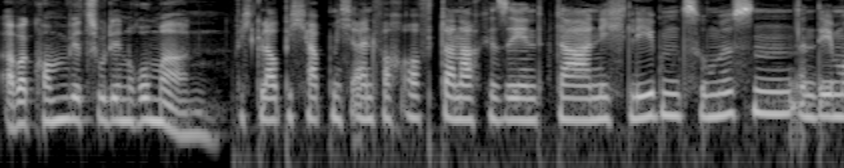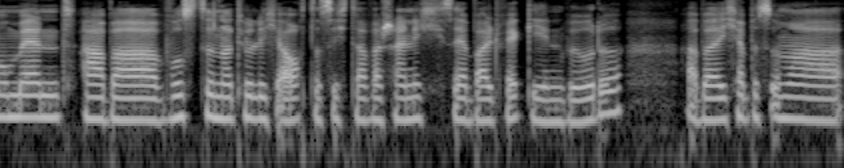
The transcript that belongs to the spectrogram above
Aber kommen wir zu den Romanen. Ich glaube, ich habe mich einfach oft danach gesehnt, da nicht leben zu müssen in dem Moment, aber wusste natürlich auch, dass ich da wahrscheinlich sehr bald weggehen würde. Aber ich habe es immer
